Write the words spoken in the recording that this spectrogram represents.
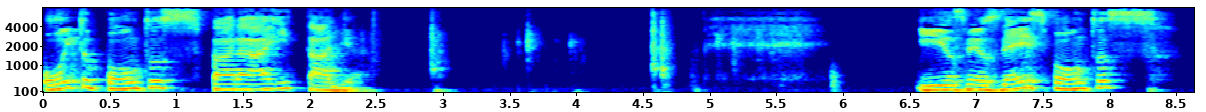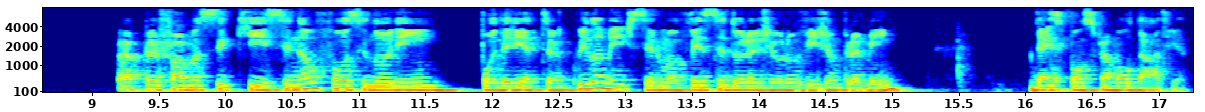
Oito pontos para a Itália. E os meus dez pontos para a performance que, se não fosse Lorin, poderia tranquilamente ser uma vencedora de Eurovision para mim. 10 pontos para a Moldávia.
